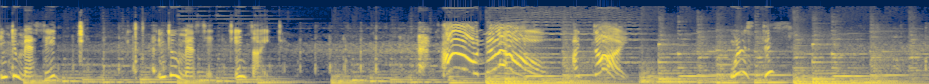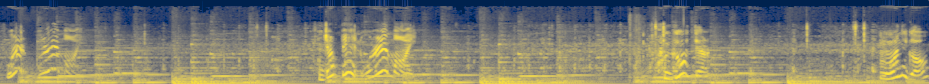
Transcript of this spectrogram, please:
Into message. Into message inside. Jump in! Where am I? Go there! Wanna go?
